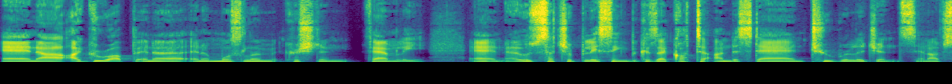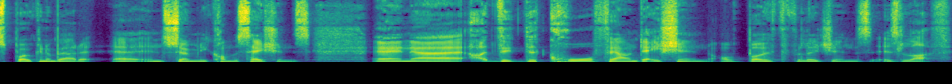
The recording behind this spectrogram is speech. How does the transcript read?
And uh, i grew up in a in a muslim christian family and it was such a blessing because i got to understand two religions and i've spoken about it uh, in so many conversations. And uh, the the core foundation of both religions is love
